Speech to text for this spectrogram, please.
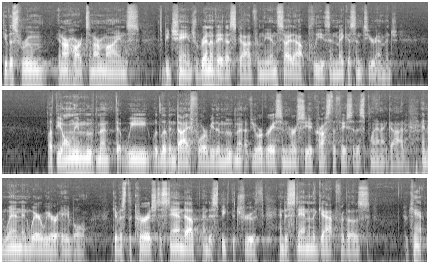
Give us room in our hearts and our minds to be changed. Renovate us, God, from the inside out, please, and make us into your image. Let the only movement that we would live and die for be the movement of your grace and mercy across the face of this planet, God. And when and where we are able, give us the courage to stand up and to speak the truth and to stand in the gap for those who can't.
